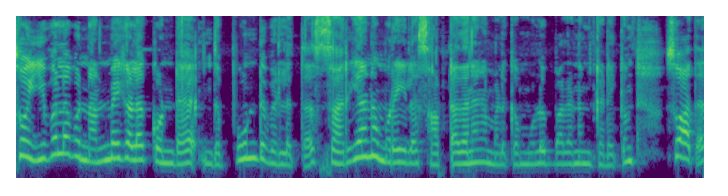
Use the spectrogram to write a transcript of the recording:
ஸோ இவ்வளவு நன்மைகளை கொண்ட இந்த பூண்டு வெள்ளத்தை சரியான முறையில் சாப்பிட்டா தானே நம்மளுக்கு முழு பலனும் கிடைக்கும். ஸோ அதை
